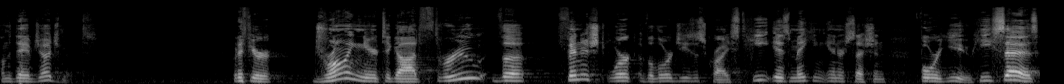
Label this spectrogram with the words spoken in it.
on the day of judgment. But if you're drawing near to God through the finished work of the Lord Jesus Christ, He is making intercession for you. He says,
